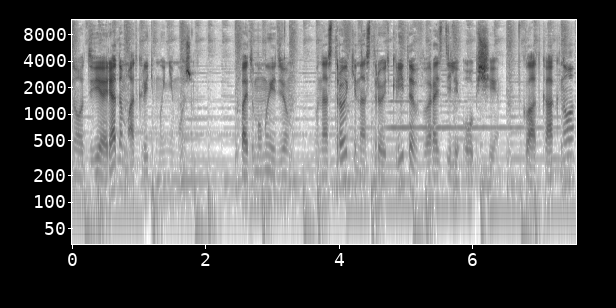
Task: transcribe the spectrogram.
но две рядом открыть мы не можем. Поэтому мы идем в настройки, настроить крита в разделе общие, вкладка окно.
